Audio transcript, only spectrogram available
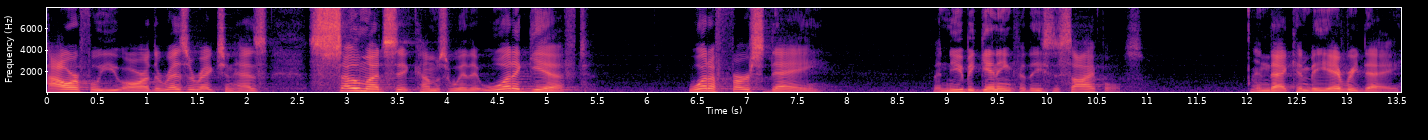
powerful you are. The resurrection has so much that comes with it. What a gift. What a first day a new beginning for these disciples. And that can be every day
